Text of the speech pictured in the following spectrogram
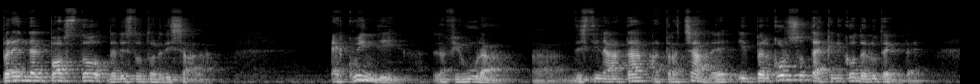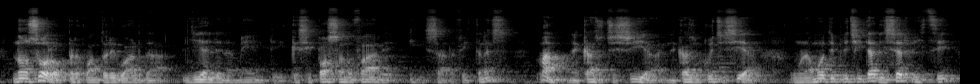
prende il posto dell'istruttore di sala, è quindi la figura destinata a tracciare il percorso tecnico dell'utente, non solo per quanto riguarda gli allenamenti che si possano fare in sala fitness, ma nel caso, ci sia, nel caso in cui ci sia una molteplicità di servizi,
